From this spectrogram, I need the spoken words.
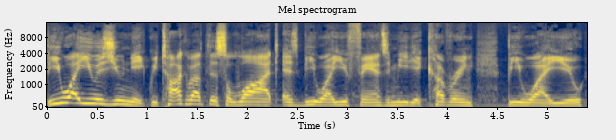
BYU is unique. We talk about this a lot as BYU fans and media covering BYU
